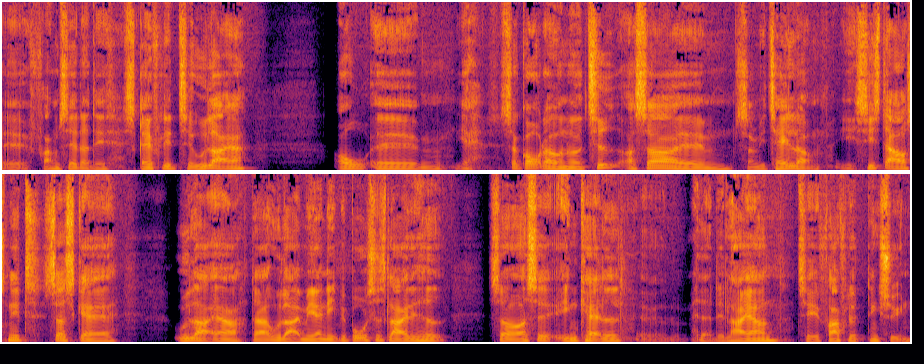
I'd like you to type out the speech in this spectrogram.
øh, fremsætter det skriftligt til udlejer. Og øh, ja, så går der jo noget tid, og så, øh, som vi talte om i sidste afsnit, så skal udlejere, der udlejer mere end en beboelseslejlighed, så også indkalde øh, hedder det, lejeren til fraflytningssyn.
